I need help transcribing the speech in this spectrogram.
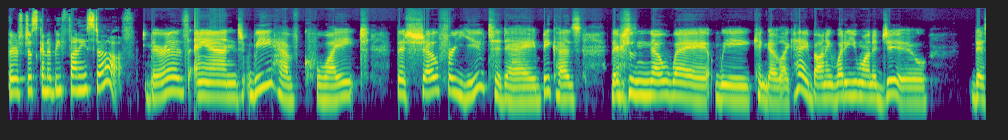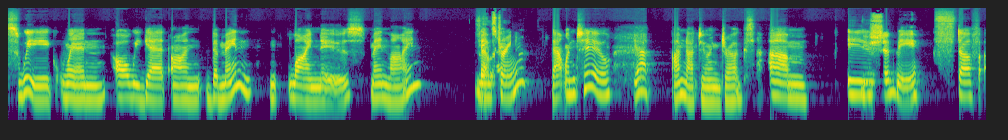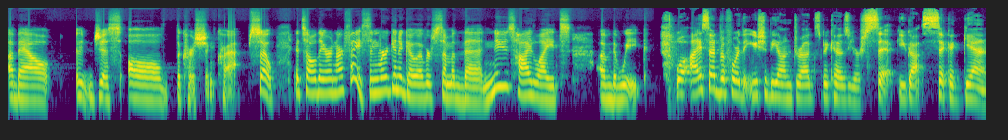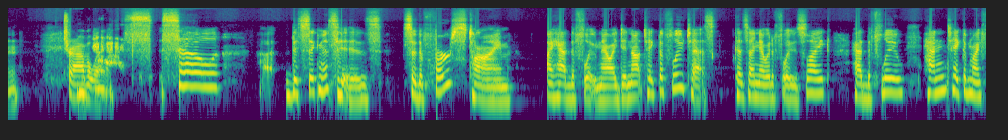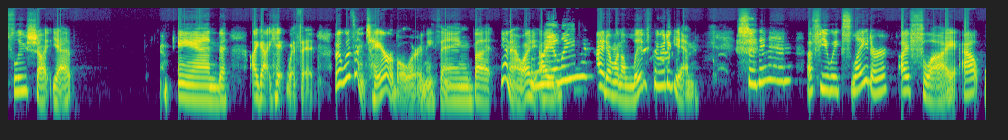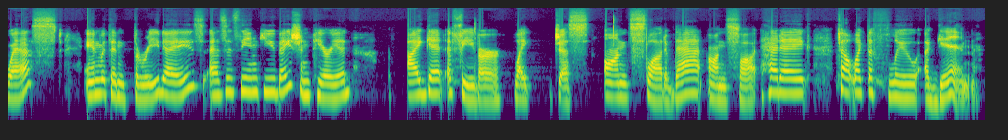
there's just going to be funny stuff. There is. And we have quite the show for you today because there's no way we can go like, hey, Bonnie, what do you want to do this week when all we get on the main line news, main line? Mainstream? That one too. Yeah, I'm not doing drugs. Um, you should be. stuff about just all the Christian crap. So it's all there in our face. And we're going to go over some of the news highlights of the week. Well, I said before that you should be on drugs because you're sick. You got sick again traveling. So uh, the sickness is so the first time I had the flu. Now, I did not take the flu test because I know what a flu is like. Had the flu, hadn't taken my flu shot yet. And I got hit with it, but it wasn't terrible or anything. But you know, I, I Really? I don't want to live through it again. So then a few weeks later, I fly out west. And within three days, as is the incubation period, I get a fever, like just onslaught of that, onslaught headache, felt like the flu again.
